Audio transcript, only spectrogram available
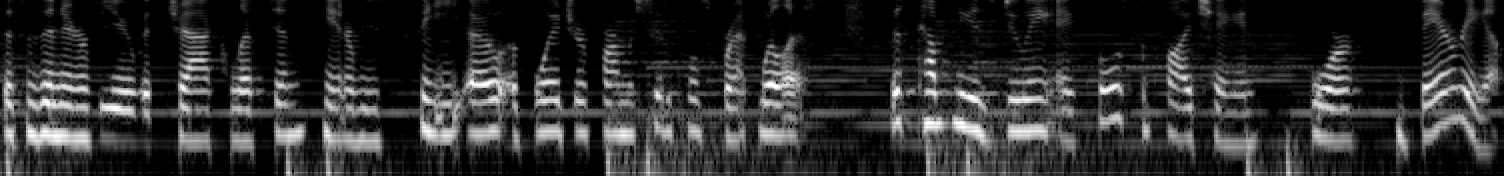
This is an interview with Jack Lifton. He interviews the CEO of Voyageur Pharmaceuticals, Brent Willis. This company is doing a full supply chain for barium.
